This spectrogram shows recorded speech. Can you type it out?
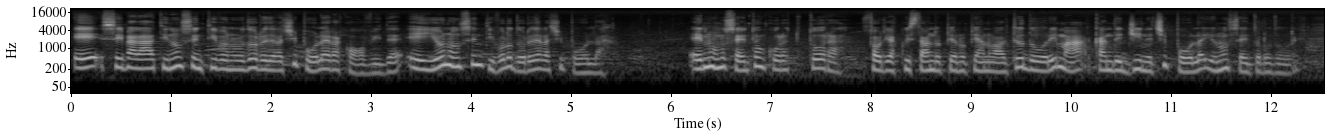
E se i malati non sentivano l'odore della cipolla era Covid e io non sentivo l'odore della cipolla. E non lo sento ancora tuttora. Sto riacquistando piano piano altri odori, ma candeggina e cipolla io non sento l'odore.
